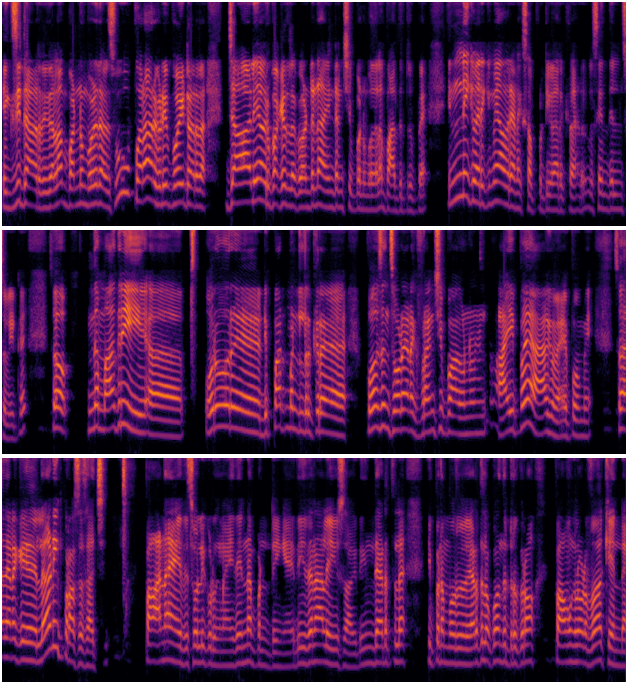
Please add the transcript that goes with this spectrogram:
எக்ஸிட் ஆகிறது இதெல்லாம் பண்ணும்பொழுது அது சூப்பராக இருக்கக்கூடிய போயிட்டு வரதா ஜாலியாக ஒரு பக்கத்தில் கொண்டு நான் இன்டர்ன்ஷிப் பண்ணும்போதெல்லாம் பார்த்துட்டு இருப்பேன். இன்னைக்கு வரைக்குமே அவர் எனக்கு சப்போர்ட்டிவாக இருக்கிறாரு. செந்தில்னு சொல்லிட்டு. ஸோ இந்த மாதிரி ஒரு ஒரு டிபார்ட்மெண்ட்டில் இருக்கிற பர்சன்ஸோட எனக்கு ஃப்ரெண்ட்ஷிப் ஆகணும்னு ஆயிப்பேன் ஆகுவேன் எப்போவுமே. ஸோ அது எனக்கு லேர்னிங் ப்ராசஸ் ஆச்சு. இப்போ ஆனால் இது சொல்லிக் கொடுங்களேன். இது என்ன பண்ணுறீங்க இது இதனால் யூஸ் ஆகுது. இந்த இடத்துல இப்போ நம்ம ஒரு இடத்துல உட்காந்துட்ருக்குறோம் இப்போ அவங்களோட ஒர்க் என்ன?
